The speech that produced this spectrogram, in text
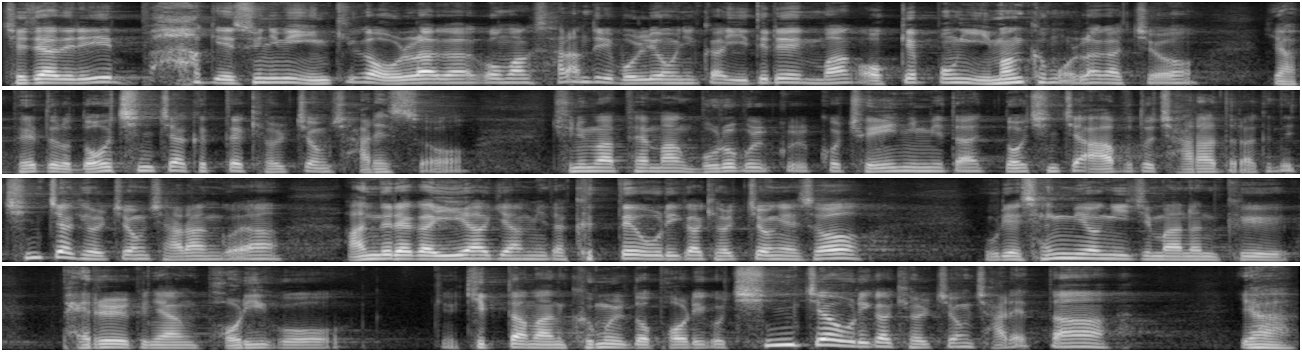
제자들이 막 예수님이 인기가 올라가고 막 사람들이 몰려오니까 이들의 막 어깨뽕이 이만큼 올라갔죠. 야, 베드로, 너 진짜 그때 결정 잘했어. 주님 앞에 막 무릎을 꿇고 죄인입니다. 너 진짜 아부도 잘하더라. 근데 진짜 결정 잘한 거야. 안드레가 이야기합니다. 그때 우리가 결정해서 우리의 생명이지만은 그 배를 그냥 버리고 깊다만 그물도 버리고 진짜 우리가 결정 잘했다. 야,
